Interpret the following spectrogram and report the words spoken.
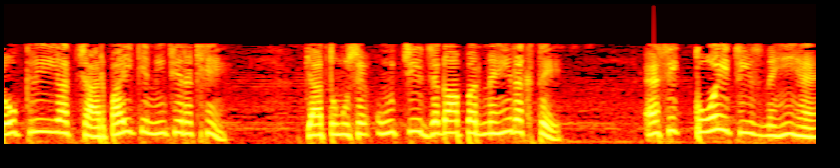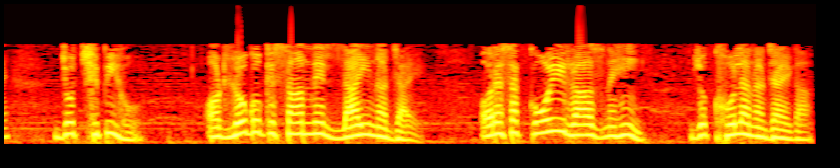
टोकरी या चारपाई के नीचे रखें? क्या तुम उसे ऊँची जगह पर नहीं रखते? ऐसी कोई चीज़ नहीं है जो छिपी हो और लोगों के सामने लाई ना जाए। और ऐसा कोई राज नहीं जो खोला ना जाएगा।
